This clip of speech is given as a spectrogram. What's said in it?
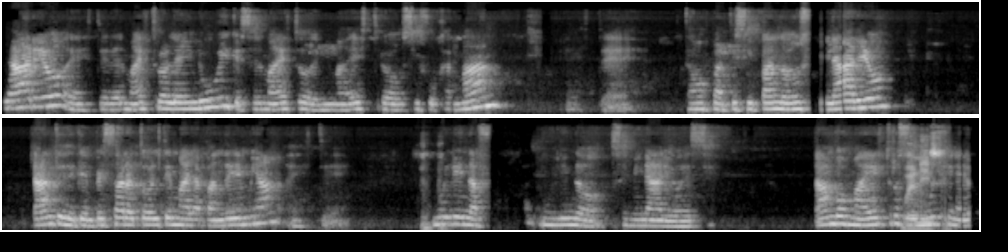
seminario este, del maestro Lane Louis, que es el maestro del maestro Sifu Germán. Este, estamos participando de un seminario antes de que empezara todo el tema de la pandemia. Este, muy linda, muy lindo seminario ese. Ambos maestros son muy generosos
